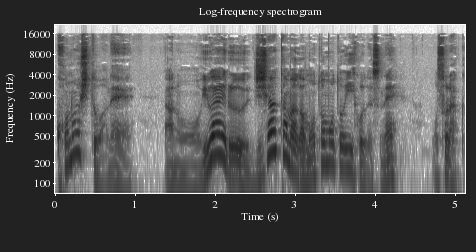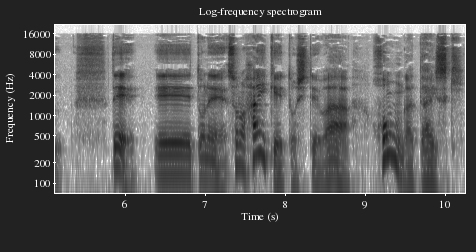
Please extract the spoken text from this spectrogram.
この人はねあのいわゆる地頭がもともといい子ですねおそらく。でえっ、とねその背景としては本が大好き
